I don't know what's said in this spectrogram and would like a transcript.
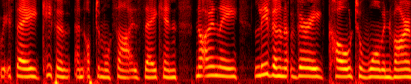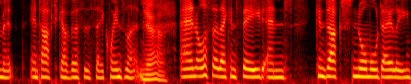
if they keep a, an optimal size, they can not only live in a very cold to warm environment Antarctica versus, say, Queensland. Yeah. And also they can feed and conduct normal daily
